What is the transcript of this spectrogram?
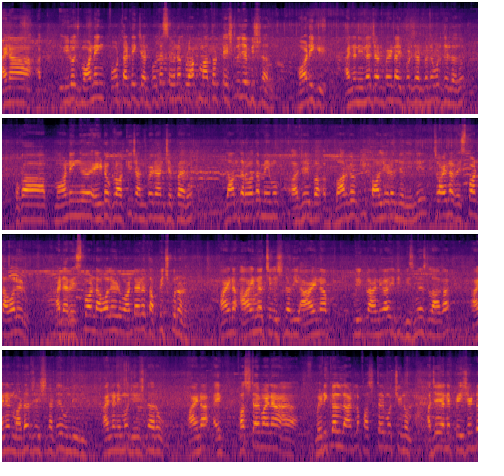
ఆయన ఈరోజు మార్నింగ్ ఫోర్ థర్టీకి చనిపోతే సెవెన్ ఓ క్లాక్ మాతో టెస్టులు చేయించినారు బాడీకి. ఆయన నిన్న చనిపోయిందా ఇప్పుడు చనిపోయిందా కూడా తెలియదు. ఒక మార్నింగ్ ఎయిట్ ఓ క్లాక్కి చనిపోయాడు అని చెప్పారు. దాని తర్వాత మేము అజయ్ భా- భార్గవ్కి కాల్ చేయడం జరిగింది. సో ఆయన రెస్పాండ్ అవ్వలేడు. ఆయన రెస్పాండ్ అవ్వలేడు అంటే ఆయన తప్పించుకున్నాడు. ఆయన ఆయన చేసినది ఆయన ప్రీ ప్లాన్గా ఇది బిజినెస్ లాగా ఆయనను మర్డర్ చేసినట్టే ఉంది ఇది. ఆయననేమో చేసినారు. ఆయన ఫస్ట్ టైం ఆయన మెడికల్ దాంట్లో ఫస్ట్ టైం వచ్చిండు. అజయ్ అనే పేషెంట్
